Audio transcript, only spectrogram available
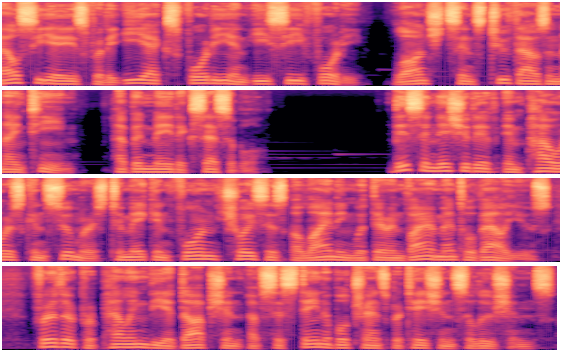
LCAs for the EX40 and EC40, launched since 2019, have been made accessible. This initiative empowers consumers to make informed choices aligning with their environmental values, further propelling the adoption of sustainable transportation solutions.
